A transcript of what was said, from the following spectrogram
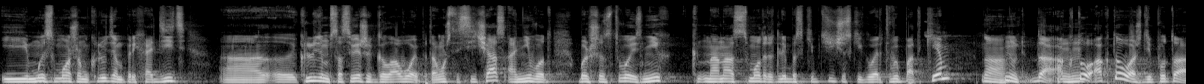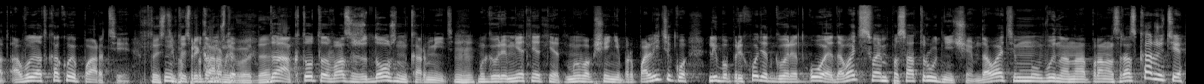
и мы сможем к людям приходить к людям со свежей головой, потому что сейчас они вот, большинство из них на нас смотрят либо скептически, говорят, вы под кем? А. Ну, да, а кто, а кто ваш депутат? А вы от какой партии? То есть, Ну, типа, потому прикармливают, да? Да, кто-то вас же должен кормить. Мы говорим, нет-нет-нет, мы вообще не про политику. Либо приходят, говорят, ой, а давайте с вами посотрудничаем, давайте вы на, на- про нас расскажете,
